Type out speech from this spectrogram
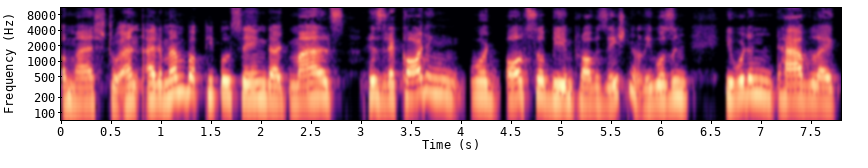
a maestro. And I remember people saying that Miles, his recording would also be improvisational. He wasn't, he wouldn't have like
